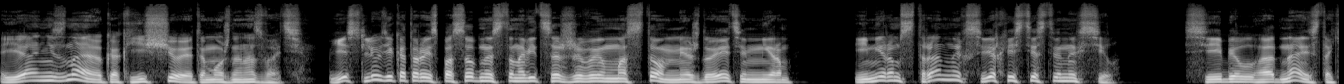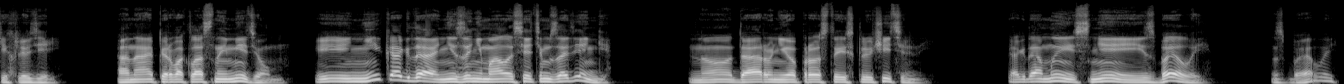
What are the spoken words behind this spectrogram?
Я не знаю, как еще это можно назвать. Есть люди, которые способны становиться живым мостом между этим миром и миром странных сверхъестественных сил. Сибил — одна из таких людей. Она первоклассный медиум и никогда не занималась этим за деньги. Но дар у нее просто исключительный. Когда мы с ней и с Беллой... С Беллой?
